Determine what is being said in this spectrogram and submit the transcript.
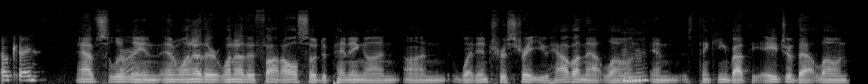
Okay. Absolutely, and, and one other one other thought also, depending on on what interest rate you have on that loan, and thinking about the age of that loan,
